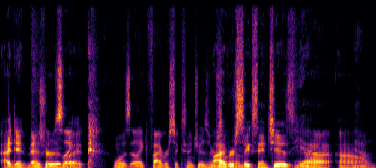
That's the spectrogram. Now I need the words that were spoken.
I didn't measure was it, like but What was it like five or six inches or five or six inches. Yeah. Yeah. Um,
